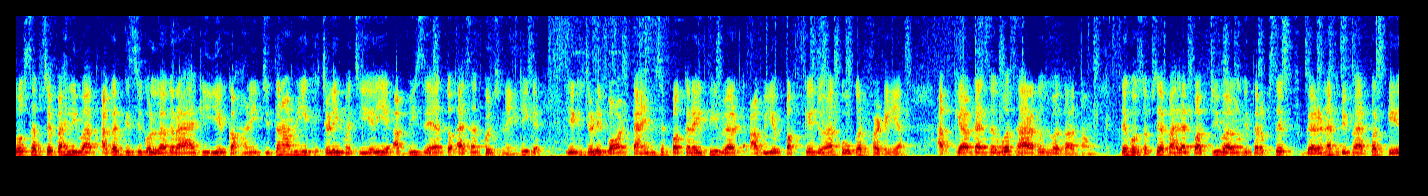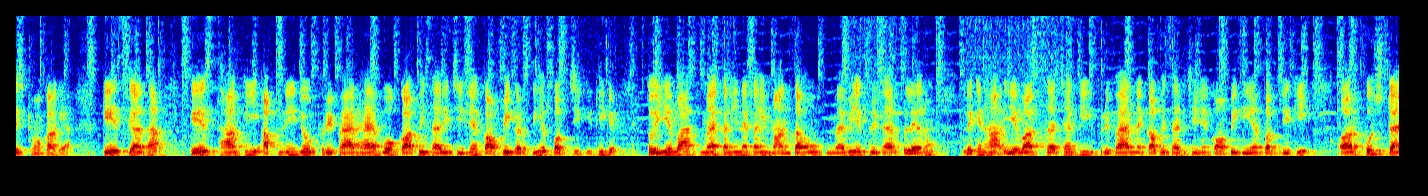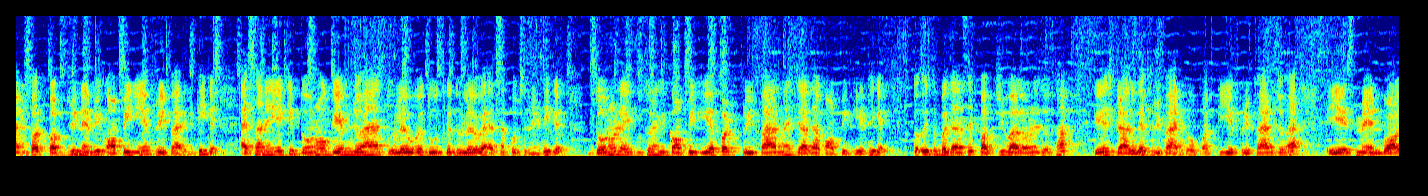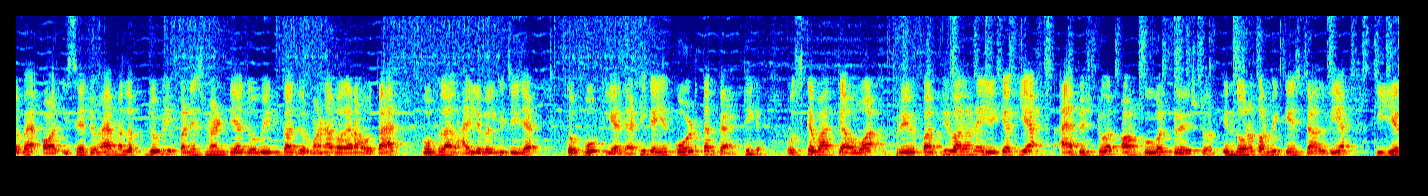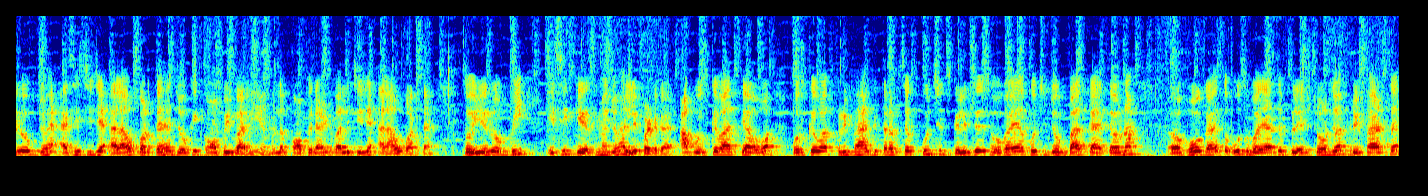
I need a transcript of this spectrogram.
तो सबसे पहली बात, अगर किसी को लग रहा है कि ये कहानी जितना भी ये खिचड़ी मची है, ये अभी से है तो ऐसा कुछ नहीं, ठीक है? ये खिचड़ी बहुत टाइम से पक रही थी बट अब ये पक के जो है, कुकर फट गया। अब क्या कैसे हुआ, सारा कुछ बताता हूँ। देखो, सबसे पहले पबजी वालों की तरफ़ से गरना फ्री फायर पर केस ठोंका गया। केस क्या था? केस था कि अपनी जो फ्री फायर है, वो काफ़ी सारी चीज़ें कॉपी करती है पबजी की, ठीक है? तो ये बात मैं कहीं ना कहीं मानता हूँ, मैं भी एक फ्री फायर प्लेयर हूँ, लेकिन हाँ ये बात सच है कि फ्री फायर ने काफ़ी सारी चीज़ें कॉपी की हैं पबजी की, और कुछ टाइम पर पबजी ने भी कॉपी की है फ्री फायर की, ठीक है? ऐसा नहीं है कि दोनों गेम जो है, धुले हुए, दूध के धुले हुए, ऐसा कुछ नहीं, ठीक है? दोनों ने एक दूसरे की कॉपी की है बट फ्री फायर ने ज़्यादा कॉपी की है, ठीक है? तो इस वजह से पबजी वालों ने जो था केस डाल दिया फ्री फायर के ऊपर कि ये फ्री फायर जो है, ये इसमें इन्वॉल्व है और इसे जो है मतलब जो भी पनिशमेंट या जो भी इनका जुर्माना वगैरह होता है, वो फ़िलहाल हाई लेवल की चीज़ है। तो वो किया जाए, ठीक है? ये कोर्ट तक गए ठीक है? उसके बाद क्या हुआ? फ्री पबजी वालों ने ये क्या किया? ऐप स्टोर और गूगल प्ले स्टोर इन दोनों पर भी केस डाल दिया कि ये लोग जो है ऐसी चीज़ें अलाउ करते हैं जो कि कॉपी वाली है मतलब कॉपीराइट वाली चीज़ें अलाउ करते हैं। तो ये लोग भी इसी केस में जो है लिपट गए। अब उसके बाद क्या हुआ? उसके बाद फ्री फायर की तरफ़ से कुछ ग्लिचेस हो गए या कुछ जो बग कहते हो ना हो गए तो उस वजह से प्ले स्टोर जो है फ्री फायर से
